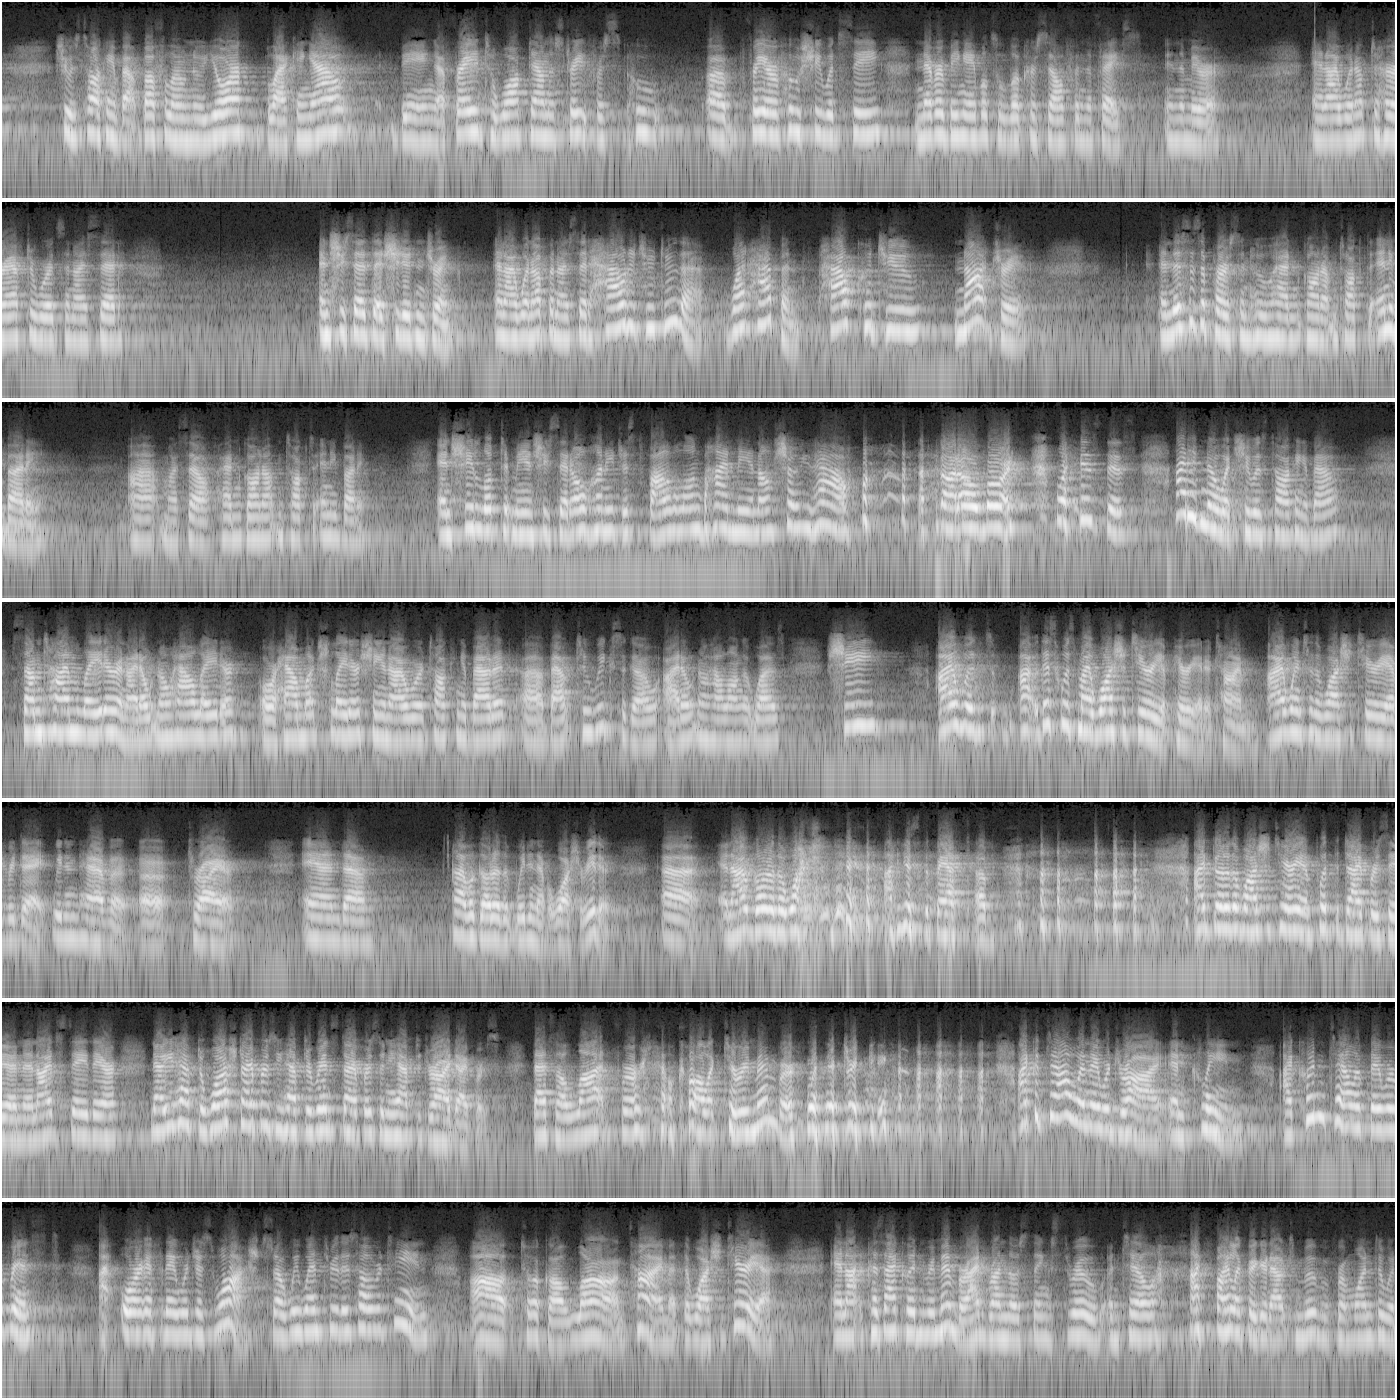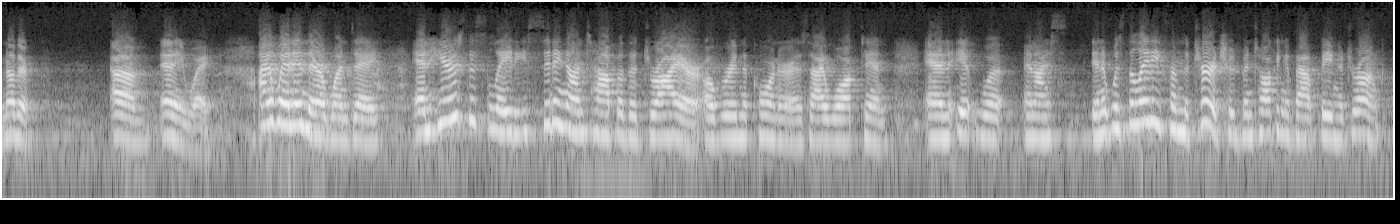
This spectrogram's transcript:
She was talking about Buffalo, New York, blacking out, being afraid to walk down the street for who, uh, fear of who she would see, never being able to look herself in the face in the mirror. And I went up to her afterwards and I said, and she said that she didn't drink. And I went up and I said, How did you do that? What happened? How could you not drink? And this is a person who hadn't gone up and talked to anybody, uh, myself, hadn't gone up and talked to anybody. And she looked at me and she said, Oh, honey, just follow along behind me and I'll show you how. I thought, Oh, Lord, what is this? I didn't know what she was talking about. Sometime later, and I don't know how later or how much later, she and I were talking about it uh, about two weeks ago. I don't know how long it was. She, I was, I, this was my washateria period of time. I went to the washateria every day. We didn't have a, a dryer. And uh, I would go to the, we didn't have a washer either. Uh, and I would go to the washer, I used the bathtub. I'd go to the washateria and put the diapers in, and I'd stay there. Now, you have to wash diapers, you have to rinse diapers, and you have to dry diapers. That's a lot for an alcoholic to remember when they're drinking. I could tell when they were dry and clean. I couldn't tell if they were rinsed or if they were just washed. So we went through this whole routine. Uh, took a long time at the washateria and because I, I, couldn't remember, I'd run those things through until I finally figured out to move them from one to another. Um, anyway, I went in there one day, and here's this lady sitting on top of the dryer over in the corner as I walked in, and it was and I and it was the lady from the church who'd been talking about being a drunk.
